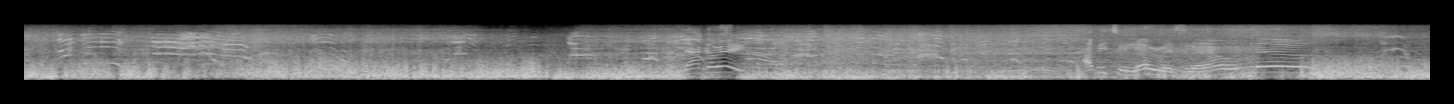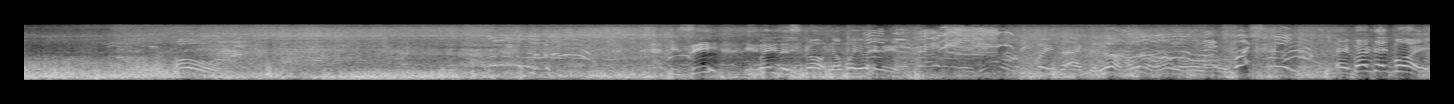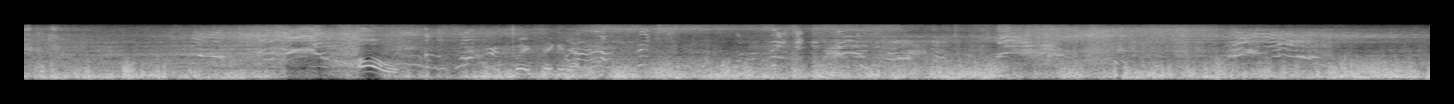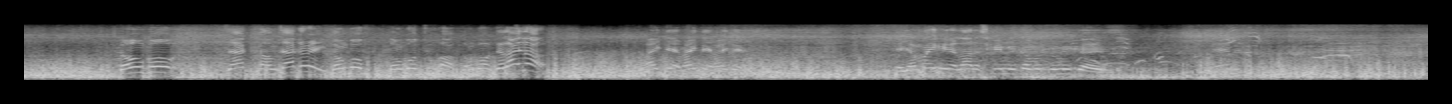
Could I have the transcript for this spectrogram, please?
Zachary! I'll be too nervous, man. I don't know. Oh. you see? He's waiting to stroke. Now, wait, wait, wait. These boys are acting up. Hold on, hold on, hold on. They me. Hey, birthday boy. Oh. Wait, taking your... um, Zachary. Don't go, don't go too up. Don't go, Delilah. Right there, right there, right there. Yeah, y'all might hear a lot of screaming coming from me because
